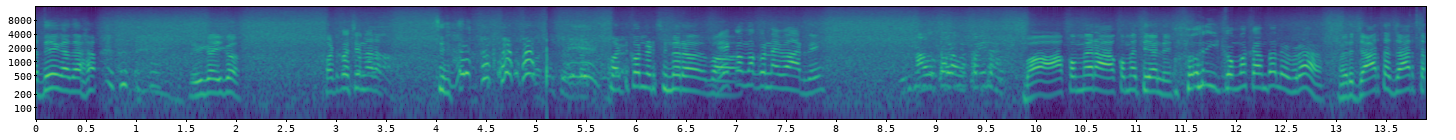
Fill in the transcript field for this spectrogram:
అదే కదా. ఇదిగో ఇగో పట్టుకొచ్చినారా పట్టుకున్నాడు చిన్నరా బా. ఏ కొమ్మకు ఉన్నాయి బామర్ది బా ఆ కొమ్మేరా ఆ కొమ్మ తీయాలి. ఈ కొమ్మకి అందాలేవురా మరి జాగ్రత్త జాగ్రత్త.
